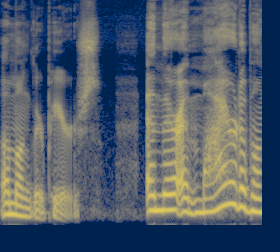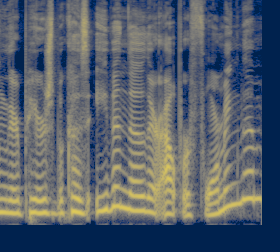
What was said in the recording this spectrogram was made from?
among their peers. And they're admired among their peers because even though they're outperforming them,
